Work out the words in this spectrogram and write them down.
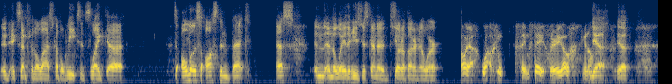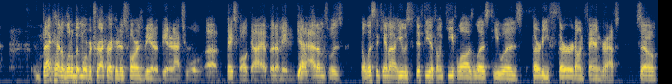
except for the last couple weeks. It's like uh, it's almost Austin Beck s in in the way that he's just kind of showed up out of nowhere. Oh yeah, well, same state. There you go. You know. Yeah, yeah. Beck had a little bit more of a track record as far as being a, being an actual uh, baseball guy, but I mean, yeah, Yeah. Adams was the list that came out. He was 50th on Keith Law's list. He was 33rd on Fangraphs. So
